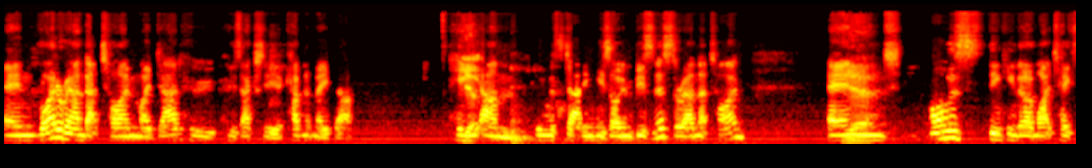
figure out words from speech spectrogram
And right around that time, my dad, who who's actually a cabinet maker, he Yeah. um he was starting his own business around that time, and I was thinking that I might take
